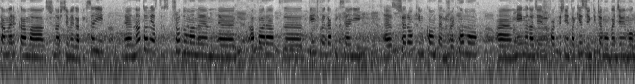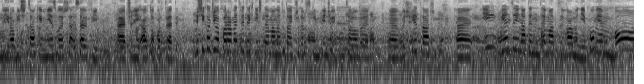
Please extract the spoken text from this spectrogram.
Kamerka ma 13 megapikseli, natomiast z przodu mamy aparat e, 5 megapikseli z szerokim kątem rzekomo. E, Miejmy nadzieję, że faktycznie tak jest, dzięki czemu będziemy mogli robić całkiem niezłe selfie, e, czyli autoportrety. Jeśli chodzi o parametry techniczne, mamy tutaj przede wszystkim 5,5 calowy e, wyświetlacz i więcej na ten temat Wam nie powiem, bo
